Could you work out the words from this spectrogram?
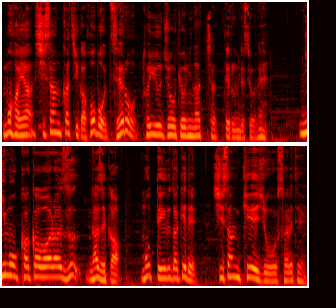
もはや資産価値がほぼゼロという状況になっちゃってるんですよね。にもかかわらずなぜか持っているだけで資産計上をされて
